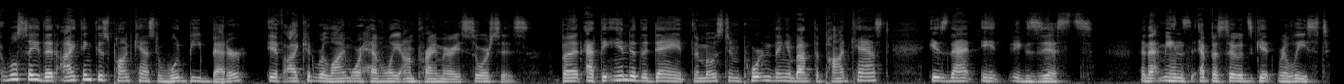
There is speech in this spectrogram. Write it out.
I will say that I think this podcast would be better if I could rely more heavily on primary sources. But at the end of the day, the most important thing about the podcast is that it exists. And that means episodes get released.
